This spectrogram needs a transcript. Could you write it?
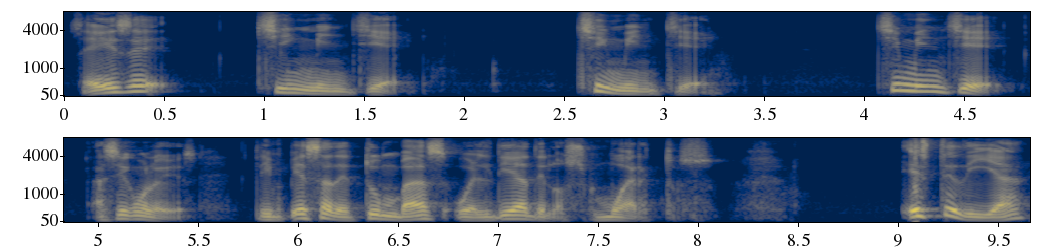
Se dice Qingminjie. Qingminjie. Qingminjie, así como lo dices, limpieza de tumbas o el Día de los Muertos. Este día,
